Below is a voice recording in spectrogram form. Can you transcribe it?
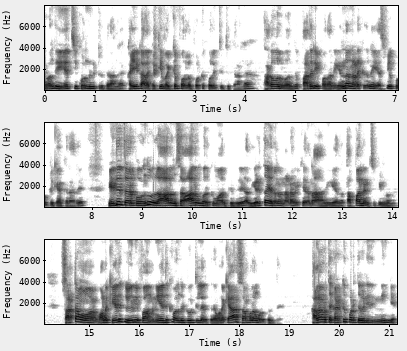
வந்து எரிச்சு கொண்டுகிட்டு இருக்கிறாங்க. கையை காலை கட்டி வைக்க பொருளை போட்டு கொளுத்திட்டு இருக்கிறாங்க. தகவல் வருது பதறி போறாரு. என்ன நடக்குதுன்னு எஸ்பி கூப்பிட்டு கேட்குறாரு எதிர்த்தரப்பு வந்து ஒரு ஆளும் ச ஆளும் வர்க்கமாக இருக்குது. அது எடுத்தால் எதனா நடவடிக்கை எதனா நீங்கள் எதனா தப்பாக நினச்சிப்பீங்களோன்னு சட்டம் உனக்கு எதுக்கு யூனிஃபார்ம் நீ எதுக்கு வந்து டியூட்டியில் இருக்கிற? உனக்கு யார் சம்பளம் கொடுக்குறது? கலவரத்தை கட்டுப்படுத்த வேண்டியது நீங்கள்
